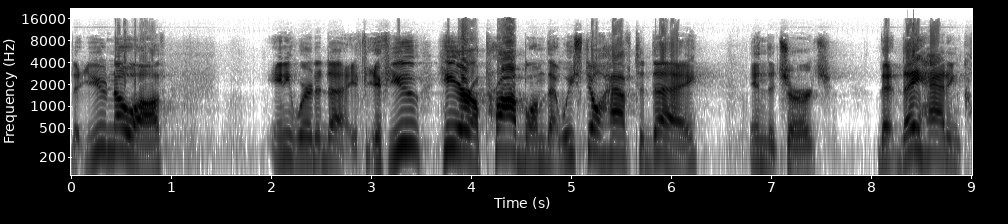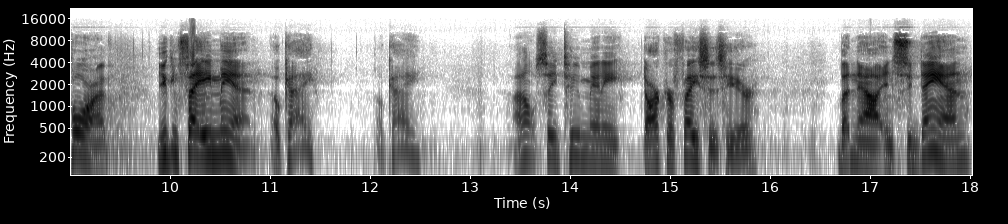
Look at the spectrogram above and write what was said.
that you know of anywhere today. If, if you hear a problem that we still have today in the church that they had in Corinth, you can say amen, okay? Okay? I don't see too many darker faces here. But now in Sudan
